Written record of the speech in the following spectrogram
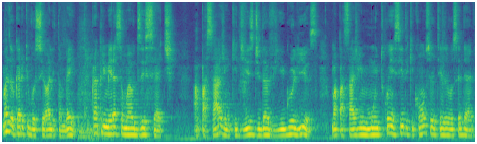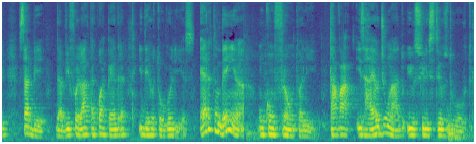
Mas eu quero que você olhe também para 1 Samuel 17, a passagem que diz de Davi e Golias, uma passagem muito conhecida que com certeza você deve saber. Davi foi lá, atacou a pedra e derrotou Golias. Era também uh, um confronto ali. Tava Israel de um lado e os filisteus do outro.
